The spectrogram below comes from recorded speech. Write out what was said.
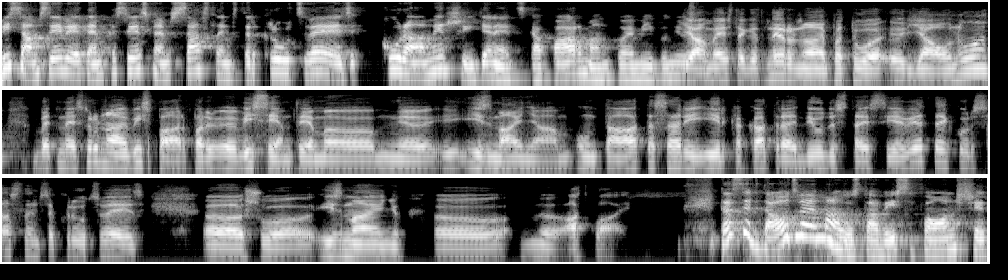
visām sievietēm, kas iespējams saslimst ar krūts vēzi, kurām ir šī ģenētiskā pārmantojamība. Jūs... Jā, mēs tagad nerunājam par to e, jauno, bet mēs runājam vispār par e, visiem tiem uh, izmaiņām. Un tā tas arī ir, ka katrai 20. sievietei, kur saslims ar krūts vēzi, uh, šo izmaiņu uh, atklāja. Tas ir daudz vai maz uz tā visa fona šie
